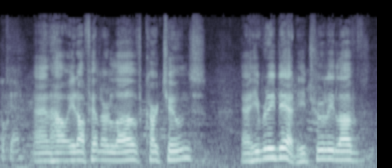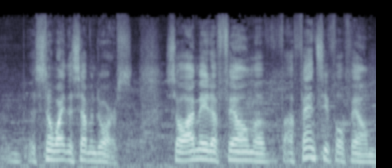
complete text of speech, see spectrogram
Okay. and how Adolf Hitler loved cartoons. And he really did. He truly loved Snow White and the Seven Dwarfs. So I made a film, of, a fanciful film,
